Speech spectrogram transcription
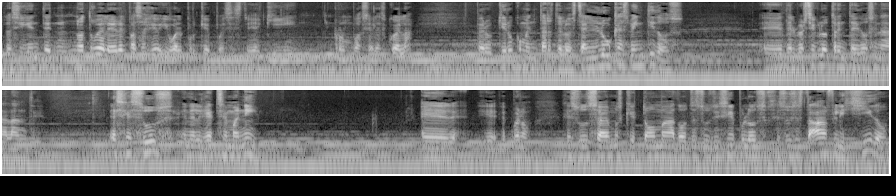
lo siguiente, no te voy a leer el pasaje igual porque pues estoy aquí rumbo hacia la escuela, pero quiero comentártelo, está en Lucas 22, eh, del versículo 32 en adelante. Es Jesús en el Getsemaní. Eh, bueno, Jesús sabemos que toma a dos de sus discípulos, Jesús estaba afligido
